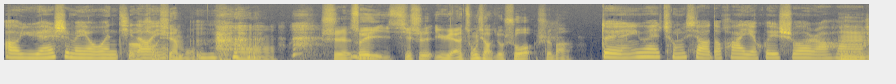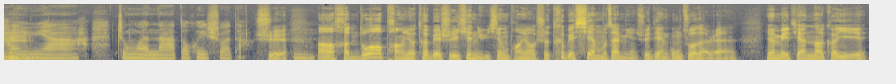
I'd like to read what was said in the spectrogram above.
哦，语言是没有问题的。啊，好羡慕。嗯，哦，是。所以其实语言从小就说，是吧？对，因为从小的话也会说，然后韩语啊、中文呐、都会说的。是，嗯呃，很多朋友，特别是一些女性朋友，是特别羡慕在免税店工作的人，因为每天呢可以。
